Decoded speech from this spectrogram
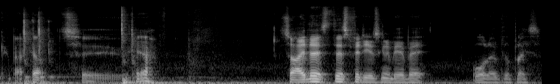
Go back up to here. So this this video is going to be a bit all over the place.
